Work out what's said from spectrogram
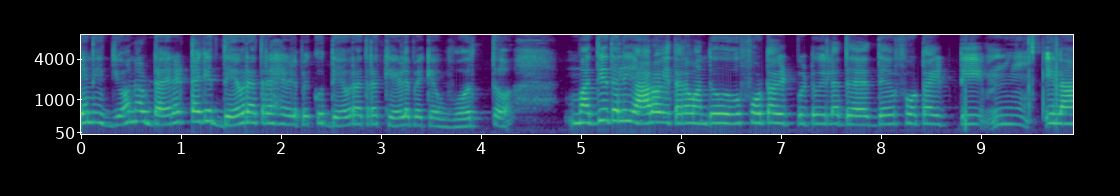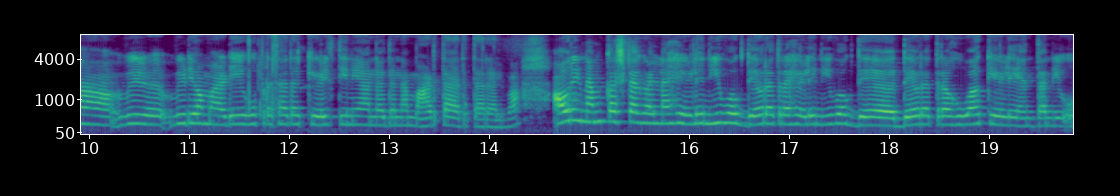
ಏನಿದೆಯೋ ನಾವು ಡೈರೆಕ್ಟಾಗಿ ದೇವ್ರ ಹತ್ರ ಹೇಳಬೇಕು, ದೇವ್ರ ಹತ್ರ ಕೇಳಬೇಕೆ ಹೊರ್ತು. ಮಧ್ಯದಲ್ಲಿ ಯಾರೋ ಈ ಥರ ಒಂದು ಫೋಟೋ ಇಟ್ಬಿಟ್ಟು ಇಲ್ಲ ದೇವ್ರ ಫೋಟೋ ಇಟ್ಟು ಇಲ್ಲ ವಿಡಿಯೋ ಮಾಡಿ ಹೂ ಪ್ರಸಾದ ಕೇಳ್ತೀನಿ ಅನ್ನೋದನ್ನು ಮಾಡ್ತಾ ಇರ್ತಾರಲ್ವ? ಅವ್ರಿಗೆ ನಮ್ಮ ಕಷ್ಟಗಳನ್ನ ಹೇಳಿ, ನೀವು ಹೋಗಿ ದೇವ್ರ ಹತ್ರ ಹೇಳಿ, ನೀವು ಹೋಗಿ ದೇ ದೇವ್ರ ಹತ್ರ ಹೂವು ಕೇಳಿ ಅಂತ ನೀವು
